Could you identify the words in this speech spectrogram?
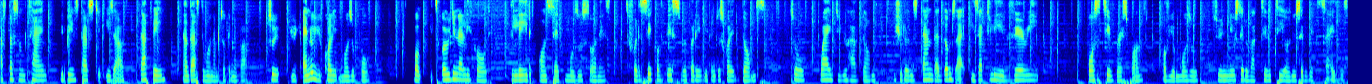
after some time the pain starts to ease out that pain now that's the one i'm talking about so you, i know you call it muscle pull but it's originally called delayed onset muscle soreness. So for the sake of this recording, we can just call it DOMS. So why do you have DOMS? You should understand that DOMS are, is actually a very positive response of your muscle to a new set of activity or new set of exercises.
